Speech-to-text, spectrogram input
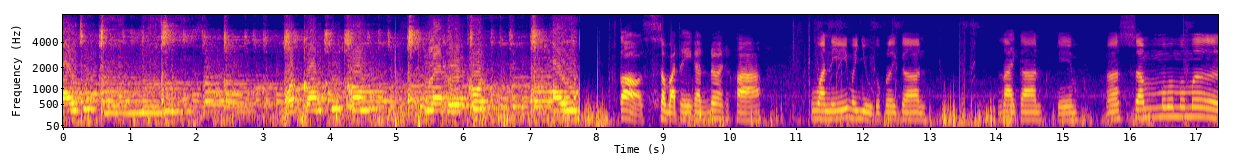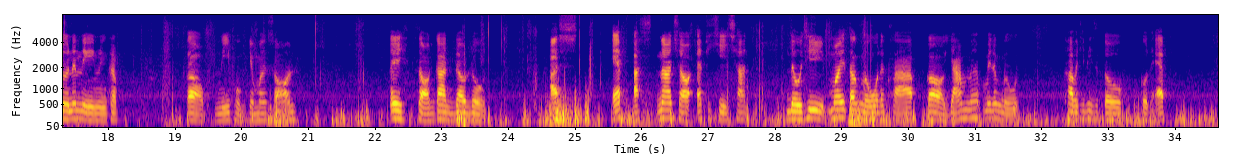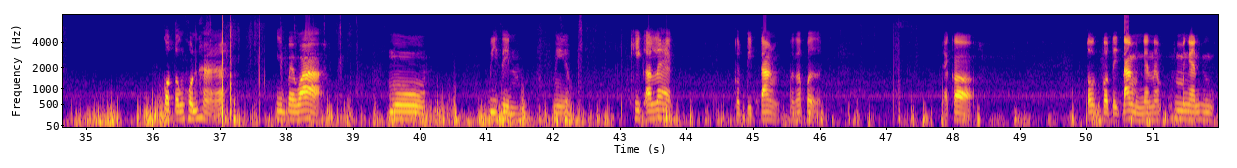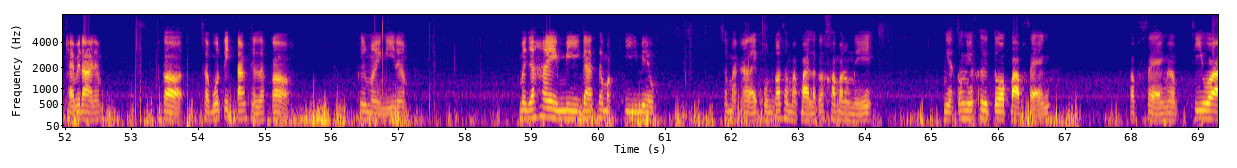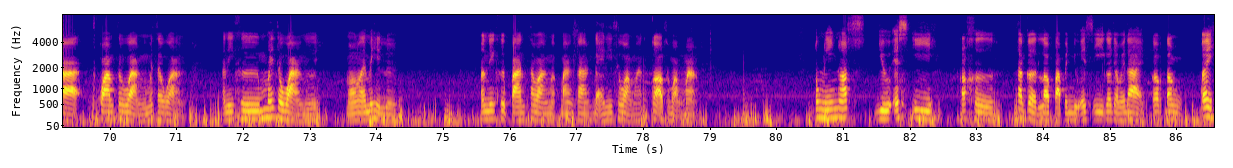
ไปถึงเพียงนี้หมดความเข้มแข็งและเหตุผลไปก็สวัสดีกันด้วยนะครับ วันนี้มาอยู่กับรายการ รายการเกมอาซัมเมอร์เมอร์นั่นเองนะครับก็นี้ผมจะมาสอน เอ้ยสอนการดาวน์โหลด As F As หน้าจอแอปพลิเคชัน โดยที่ไม่ต้องโหลดนะครับ ก็ย้ำนะไม่ต้องโหลดเข้าไปที่ Play Store กดแอป กดตรงค้นหาพิมไปว่าโมบีซินนี่ครับคลิกอันแรก กดติดตั้งแล้วก็เปิด แล้วก็ต้องกดติดตั้งเหมือนกันนะไม่งั้นใช้ไม่ได้นะครับก็สมมติติดตั้งเสร็จแล้วก็ขึ้นมาอย่างนี้นะครับ มันจะให้มีการสมัคร Gmail สมัครอะไรคนก็สมัครไปแล้วก็เข้ามาตรงนี้ เนี่ยตรงนี้คือตัวปรับแสง ปรับแสงนะครับ ที่ว่าความสว่างหรือไม่สว่าง อันนี้คือไม่สว่างเลย มองอะไรไม่เห็นเลย อันนี้คือปานสว่างปานกลางแต่อันนี้สว่างมากก็เอาสว่างมาก ตรงนี้ not USE ก็คือ ถ้าเกิดเราปรับเป็น USE ก็จะไม่ได้ ก็ต้อง เอ้ย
